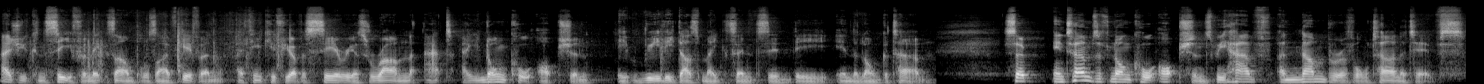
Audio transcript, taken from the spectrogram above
as you can see from the examples I've given, I think if you have a serious run at a non court option, it really does make sense in the in the longer term. So, in terms of non court options, we have a number of alternatives.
